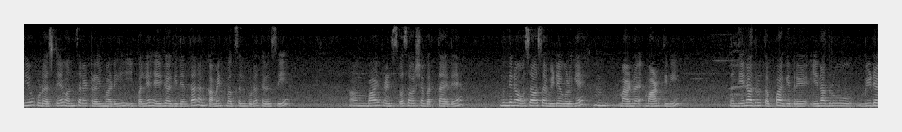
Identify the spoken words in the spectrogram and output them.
ನೀವು ಕೂಡ ಅಷ್ಟೇ ಒಂದ್ಸಲ ಟ್ರೈ ಮಾಡಿ. ಈ ಪಲ್ಯ ಹೇಗಾಗಿದೆ ಅಂತ ನನ್ನ ಕಮೆಂಟ್ ಬಾಕ್ಸಲ್ಲಿ ಕೂಡ ತಿಳಿಸಿ. ಬಾಯ್ ಫ್ರೆಂಡ್ಸ್, ಹೊಸ ವರ್ಷ ಬರ್ತಾ ಇದೆ. ಮುಂದಿನ ಹೊಸ ಹೊಸ ವೀಡಿಯೋಗಳಿಗೆ ಮಾಡ ಮಾಡ್ತೀನಿ. ನಂದು ಏನಾದರೂ ತಪ್ಪಾಗಿದ್ದರೆ ಏನಾದರೂ ವಿಡಿಯೋ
